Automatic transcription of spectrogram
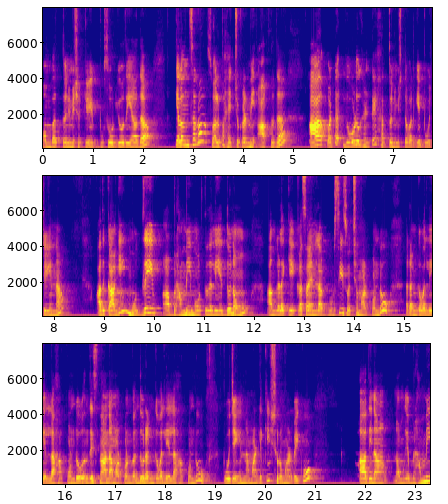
ಒಂಬತ್ತು ನಿಮಿಷಕ್ಕೆ ಸೂರ್ಯೋದಯ ಅದ. ಕೆಲವೊಂದು ಸಲ ಸ್ವಲ್ಪ ಹೆಚ್ಚು ಕಡಿಮೆ ಆಗ್ತದೆ. ಆ ಒಟ್ಟು ಏಳು ಗಂಟೆ ಹತ್ತು ನಿಮಿಷದವರೆಗೆ ಪೂಜೆಯನ್ನು. ಅದಕ್ಕಾಗಿ ಮೊದಲೇ ಆ ಬ್ರಾಹ್ಮಿ ಮುಹೂರ್ತದಲ್ಲಿ ಎದ್ದು ನಾವು ಅಂಗಳಕ್ಕೆ ಕಸ ಎಲ್ಲ ಗುಡಿಸಿ ಸ್ವಚ್ಛ ಮಾಡಿಕೊಂಡು ರಂಗವಲ್ಲಿ ಎಲ್ಲ ಹಾಕ್ಕೊಂಡು ಅಂದರೆ ಸ್ನಾನ ಮಾಡ್ಕೊಂಡು ಬಂದು ರಂಗವಲ್ಲಿ ಎಲ್ಲ ಹಾಕ್ಕೊಂಡು ಪೂಜೆಯನ್ನು ಮಾಡಲಿಕ್ಕೆ ಶುರು ಮಾಡಬೇಕು. ಆ ದಿನ ನಮಗೆ ಬ್ರಾಹ್ಮಿ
